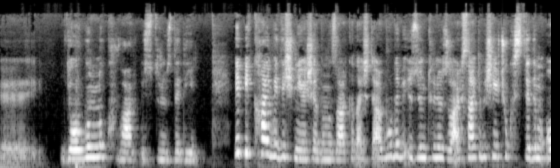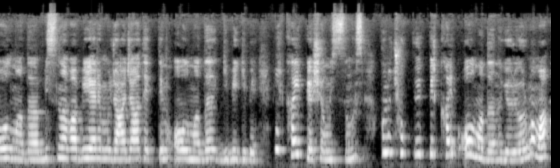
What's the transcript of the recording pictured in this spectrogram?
e, yorgunluk var üstünüzde diyeyim. Ve bir kaybediş mi yaşadınız arkadaşlar? Burada bir üzüntünüz var. Sanki bir şeyi çok istedim olmadı. Bir sınava bir yere müracaat ettim olmadı gibi gibi. Bir kayıp yaşamışsınız. Bunu çok büyük bir kayıp olmadığını görüyorum ama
